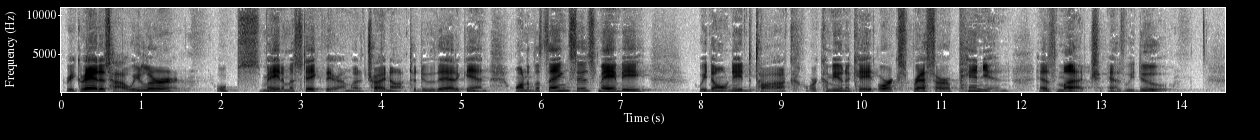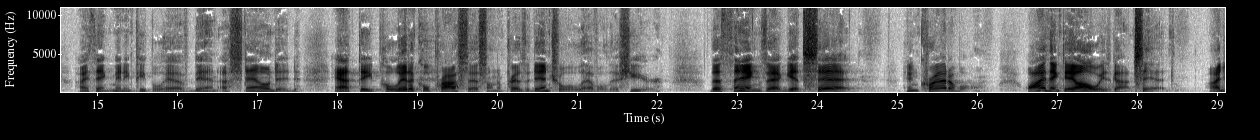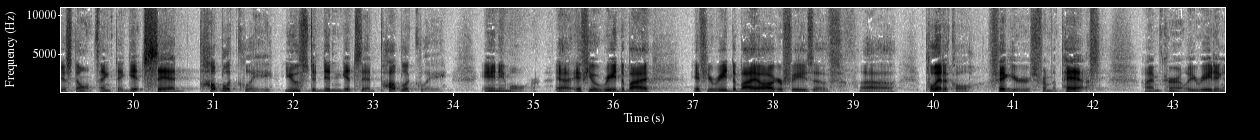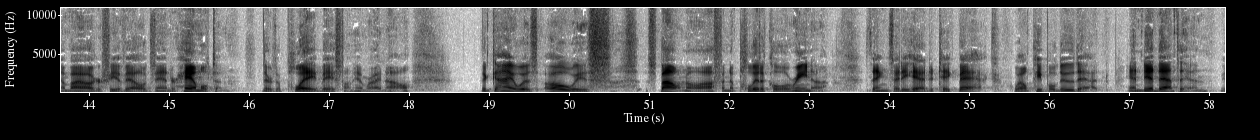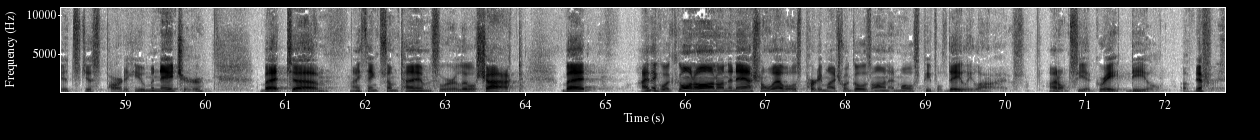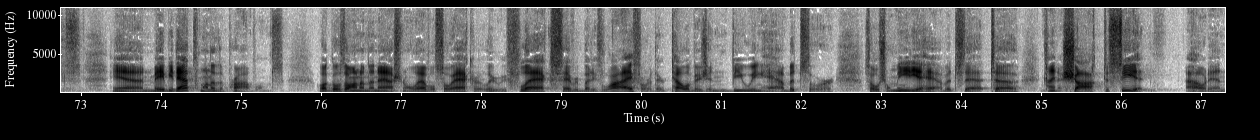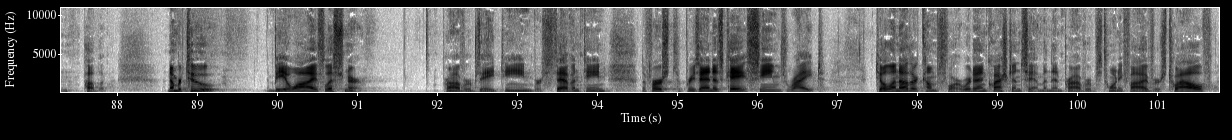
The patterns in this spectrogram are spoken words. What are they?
Regret is how we learn. Oops, made a mistake there. I'm going to try not to do that again. One of the things is maybe we don't need to talk or communicate or express our opinion as much as we do. I think many people have been astounded at the political process on the presidential level this year. The things that get said, incredible. Well, I think they always got said. I just don't think they get said publicly. Used to didn't get said publicly anymore. Uh, if you read the bi- if you read the biographies of uh, political figures from the past, I'm currently reading a biography of Alexander Hamilton. There's a play based on him right now. The guy was always spouting off in the political arena things that he had to take back. Well, people do that and did that then. It's just part of human nature. But um, I think sometimes we're a little shocked. But I think what's going on on the national level is pretty much what goes on in most people's daily lives. I don't see a great deal of difference. And maybe that's one of the problems. What goes on on the national level so accurately reflects everybody's life or their television viewing habits or social media habits that uh, kind of shock to see it out in public. Number two, be a wise listener. Proverbs 18, verse 17. The first to present his case seems right till another comes forward and questions him. And then Proverbs 25, verse 12.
